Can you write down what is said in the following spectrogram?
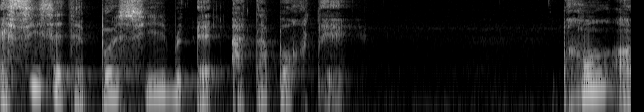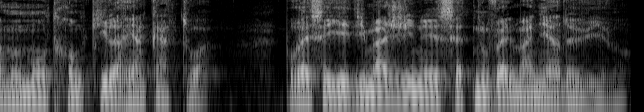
Et si c'était possible et à ta portée Prends un moment tranquille rien qu'à toi pour essayer d'imaginer cette nouvelle manière de vivre.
